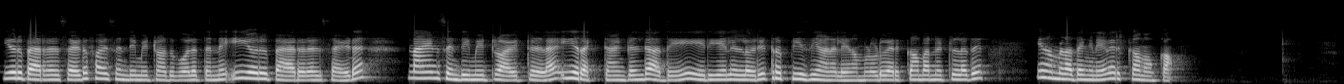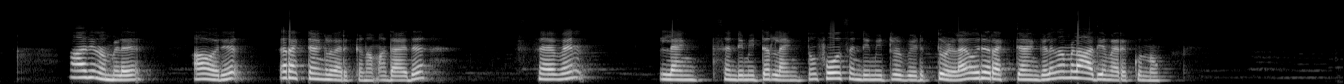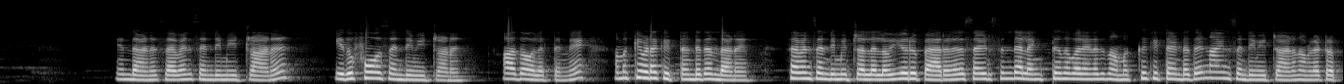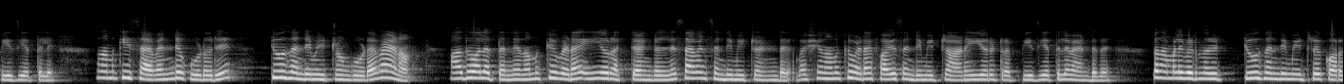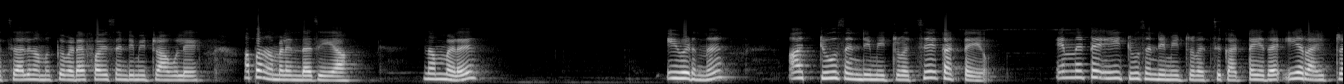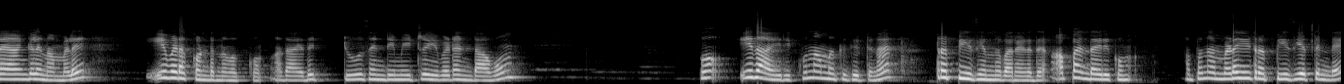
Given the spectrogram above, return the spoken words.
ഈ ഒരു പാരലൽ സൈഡ് ഫൈവ് സെന്റിമീറ്ററും അതുപോലെ തന്നെ ഈ ഒരു പാരലൽ സൈഡ് നയൻ സെന്റിമീറ്ററും ആയിട്ടുള്ള ഈ റെക്റ്റാങ്കിളിന്റെ അതേ ഏരിയയിലുള്ള ഒരു ട്രപ്പീസിയാണല്ലേ നമ്മളോട് വരക്കാൻ പറഞ്ഞിട്ടുള്ളത്? ഇനി നമ്മളതെങ്ങനെ വരയ്ക്കാൻ നോക്കാം. ആദ്യം നമ്മൾ ആ ഒരു റെക്റ്റാങ്കിൾ വരക്കണം. അതായത് സെവൻ ലെങ്ത് സെന്റിമീറ്റർ ലെങ്ത്തും ഫോർ സെന്റിമീറ്റർ വിടുത്തുള്ള ഒരു റെക്റ്റാങ്കിൾ നമ്മൾ ആദ്യം വരക്കുന്നു. എന്താണ്? സെവൻ സെന്റിമീറ്റർ ആണ്. ഇത് ഫോർ സെന്റിമീറ്റർ ആണ്. അതുപോലെ തന്നെ നമുക്കിവിടെ കിട്ടേണ്ടത് എന്താണ്? സെവൻ സെന്റിമീറ്റർ അല്ലല്ലോ. ഈ ഒരു പാരലൽ സൈഡ്സിന്റെ ലെങ്ത്ത് എന്ന് പറയുന്നത് നമുക്ക് കിട്ടേണ്ടത് നയൻ സെന്റിമീറ്റർ ആണ് നമ്മുടെ ട്രപ്പീസിയത്തിൽ അപ്പോൾ നമുക്ക് ഈ സെവന്റെ കൂടെ ഒരു ടു സെന്റിമീറ്ററും കൂടെ വേണം. അതുപോലെ തന്നെ നമുക്കിവിടെ ഈ ഒരു റെക്റ്റാങ്കിളിന് സെവൻ സെന്റിമീറ്റർ ഉണ്ട്. പക്ഷേ നമുക്കിവിടെ ഫൈവ് സെന്റിമീറ്റർ ആണ് ഈ ഒരു ട്രപ്പീസിയത്തിൽ വേണ്ടത്. അപ്പോൾ നമ്മൾ ഇവിടുന്ന് ഒരു ടു സെന്റിമീറ്റർ കുറച്ചാൽ നമുക്കിവിടെ ഫൈവ് സെന്റിമീറ്റർ ആവൂലേ? അപ്പോൾ നമ്മൾ എന്താ ചെയ്യുക നമ്മൾ ഇവിടുന്ന് ആ ടു സെന്റിമീറ്റർ വെച്ച് കട്ട് ചെയ്യും. എന്നിട്ട് ഈ ടു സെന്റിമീറ്റർ വെച്ച് കട്ട് ചെയ്ത ഈ റൈറ്റ് ട്രയാങ്കിൾ നമ്മൾ ഇവിടെ കൊണ്ടുവന്ന് വെക്കും. അതായത് ടു സെന്റിമീറ്റർ ഇവിടെ ഉണ്ടാവും. അപ്പോൾ ഇതായിരിക്കും നമുക്ക് കിട്ടുന്ന ട്രപ്പീസിയം എന്ന് പറയുന്നത്. അപ്പോൾ എന്തായിരിക്കും? അപ്പോൾ നമ്മുടെ ഈ ട്രപ്പീസിയത്തിന്റെ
